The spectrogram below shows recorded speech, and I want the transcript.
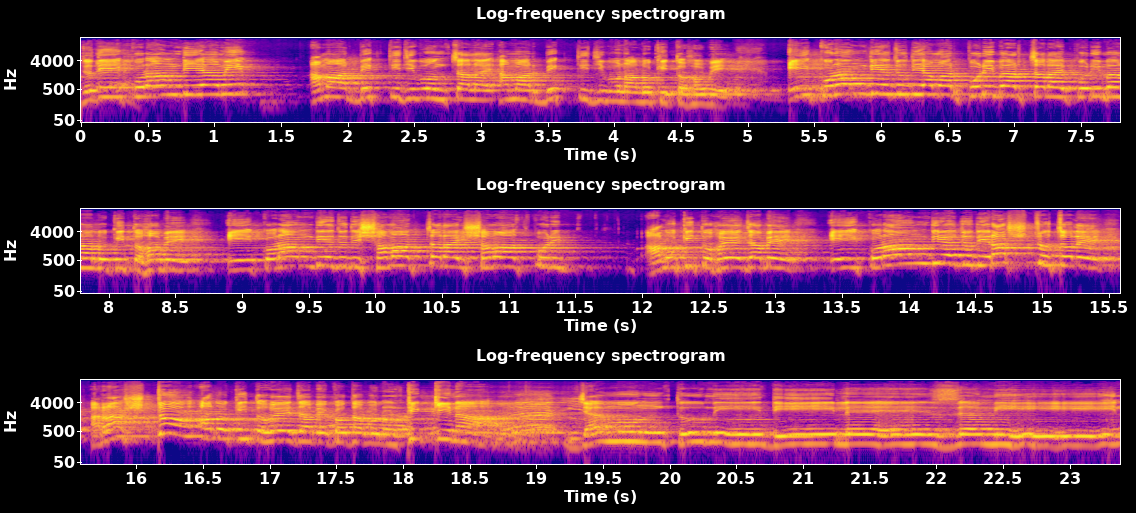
যদি এই কোরআন দিয়ে আমি আমার ব্যক্তি জীবন চালাই, আমার ব্যক্তি জীবন আলোকিত হবে। এই কোরআন দিয়ে যদি আমার পরিবার চালায়, পরিবার আলোকিত হবে। এই কোরআন দিয়ে যদি সমাজ চালায়, সমাজ পরি আলোকিত হয়ে যাবে। এই কোরআন দিয়ে যদি রাষ্ট্র চলে রাষ্ট্র আলোকিত হয়ে যাবে, কথা বলুন, ঠিক কি না? যেমন তুমি দিলে জমিন,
